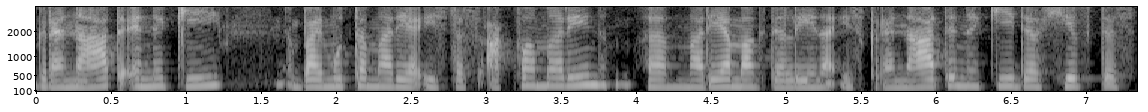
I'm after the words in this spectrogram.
Granatenergie bei Mutter Maria ist das Aquamarin, äh, Maria Magdalena ist Granatenergie, da hilft es.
